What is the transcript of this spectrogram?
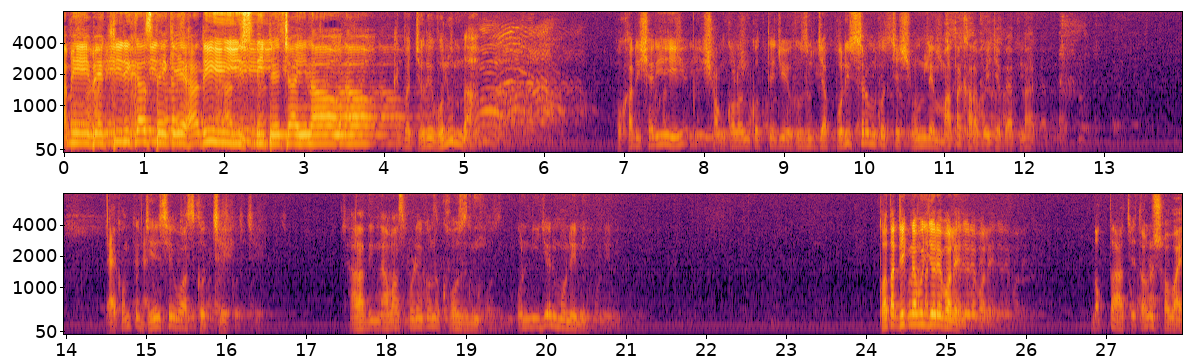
আমি ব্যক্তির কাছ থেকে হাদিস নিতে চাই না। একবার জোরে বলুন না। বোখারি শরীফ সংকলন করতে যে হুজুর যা পরিশ্রম করছে, শুনলে মাথা খারাপ হয়ে যাবে আপনার। এখন তো যে সে ওয়াজ করছে, সারাদিন নামাজ পড়ে কোনো খোঁজ নেই। ওর নিজের মনে নেই। কথা ঠিক না বুঝে বলে বক্তা আছে, তবে সবাই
